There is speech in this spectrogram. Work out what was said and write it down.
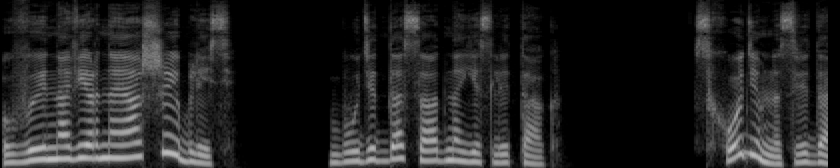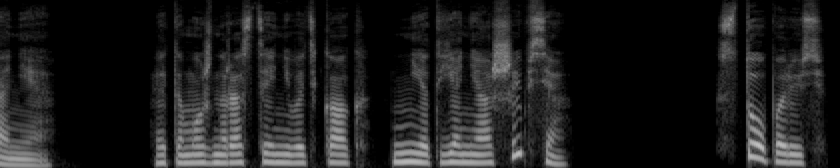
Вы, наверное, ошиблись. Будет досадно, если так. Сходим на свидание? Это можно расценивать как «нет, я не ошибся»? Стопорюсь,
